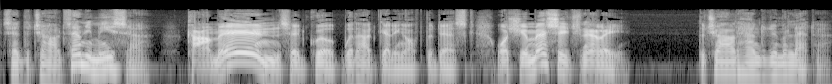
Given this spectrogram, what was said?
said the child. It's only me, sir. Come in, said Quilp, without getting off the desk. What's your message, Nellie? The child handed him a letter,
